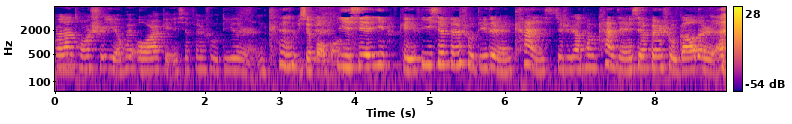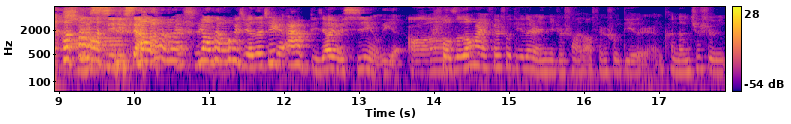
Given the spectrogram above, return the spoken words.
然后他同时也会偶尔给一些分数低的人看一些曝光，一些一给一些分数低的人看，就是让他们看见一些分数高的人，学习一下，让他们让他们会觉得这个 app 比较有吸引力。哦，否则的话，你分数低的人，一直刷到分数低的人，可能就是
